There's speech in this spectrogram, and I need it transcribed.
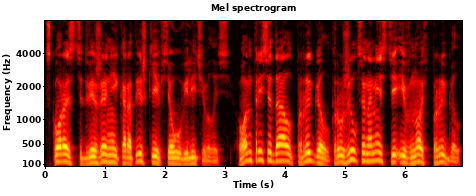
Скорость движений коротышки все увеличивалась. Он приседал, прыгал, кружился на месте и вновь прыгал.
